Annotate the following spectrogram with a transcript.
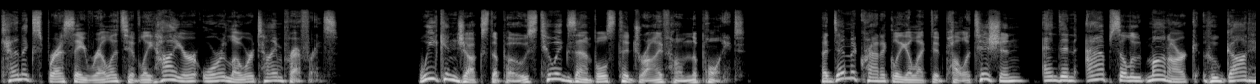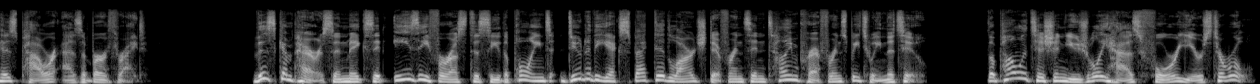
can express a relatively higher or lower time preference. We can juxtapose two examples to drive home the point a democratically elected politician and an absolute monarch who got his power as a birthright. This comparison makes it easy for us to see the point due to the expected large difference in time preference between the two. The politician usually has four years to rule,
